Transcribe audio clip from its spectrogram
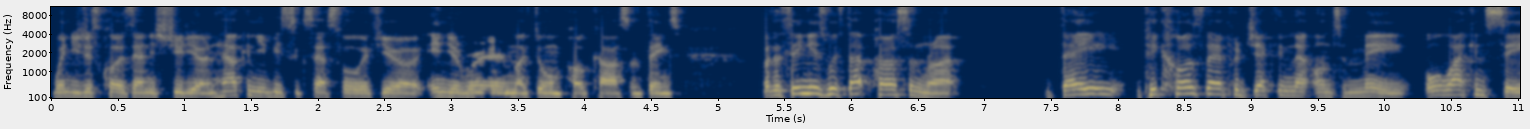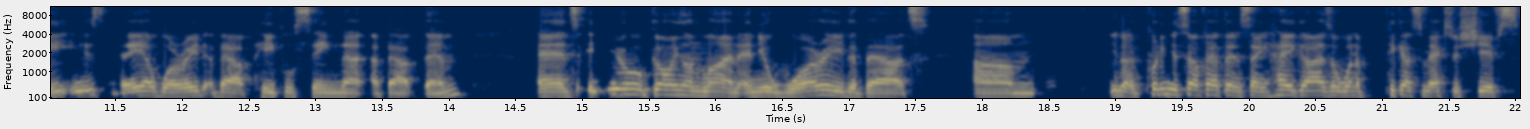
When you just close down your studio and how can you be successful if you're in your room like doing podcasts and things? But the thing is with that person right they because they're projecting that onto me all i can see is they are worried about people seeing that about them. And if you're going online and you're worried about um, you know putting yourself out there and saying hey guys i want to pick up some extra shifts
